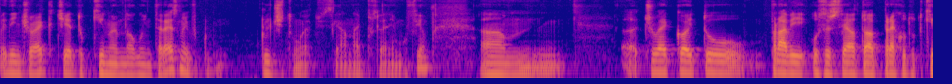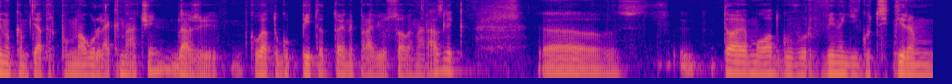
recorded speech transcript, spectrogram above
един човек, чието кино е много интересно и включително ето сега най-последния му филм. Ам, човек, който прави, осъществява този преход от кино към театър по много лек начин. Даже когато го питат, той не прави особена разлика. той е му отговор, винаги го цитирам,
